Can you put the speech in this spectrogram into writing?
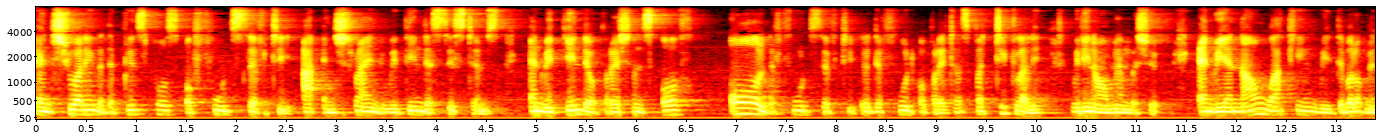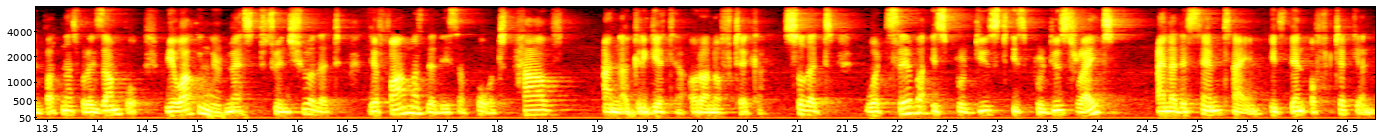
ensuring that the principles of food safety are enshrined within the systems and within the operations of all the food safety, uh, the food operators, particularly within our membership. And we are now working with development partners. For example, we are working with MESPT to ensure that the farmers that they support have an aggregator or an off-taker so that whatever is produced is produced right and at the same time it's then off-taken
